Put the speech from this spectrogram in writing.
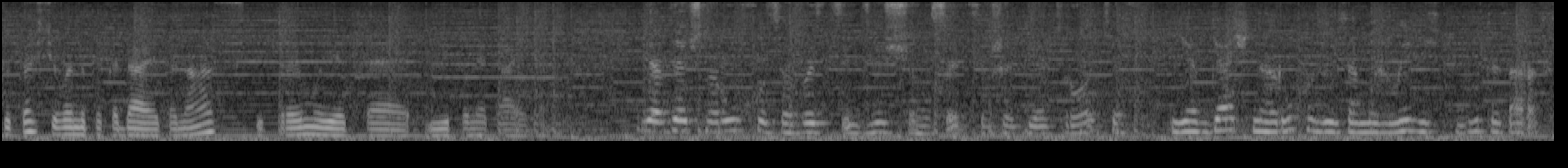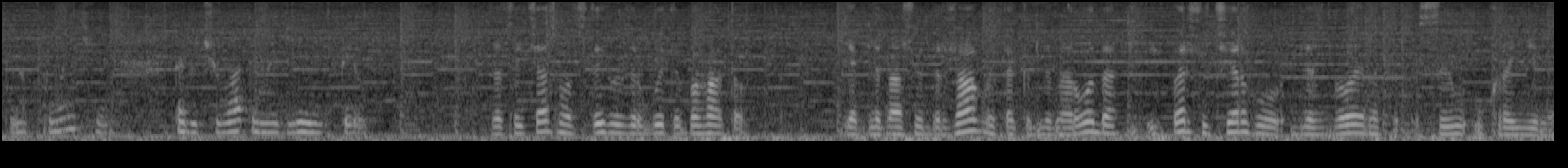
за те, що ви не покидаєте нас, підтримуєте і пам'ятаєте. Я вдячна руху за весь цей двіж, що несеться вже 5 років. Я вдячна рухові за можливість бути зараз на фронті та відчувати надійний тил. За цей час ми встигли зробити багато як для нашої держави, так і для народу, і в першу чергу для Збройних сил України.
